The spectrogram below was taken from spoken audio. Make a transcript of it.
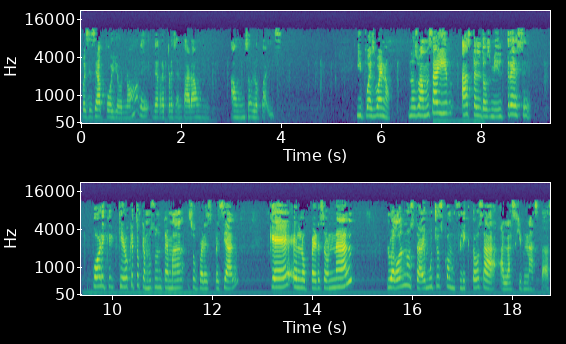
pues ese apoyo, ¿no? De, de representar a un, a un solo país. Y pues bueno, nos vamos a ir hasta el 2013, porque quiero que toquemos un tema súper especial que en lo personal luego nos trae muchos conflictos a, a las gimnastas,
